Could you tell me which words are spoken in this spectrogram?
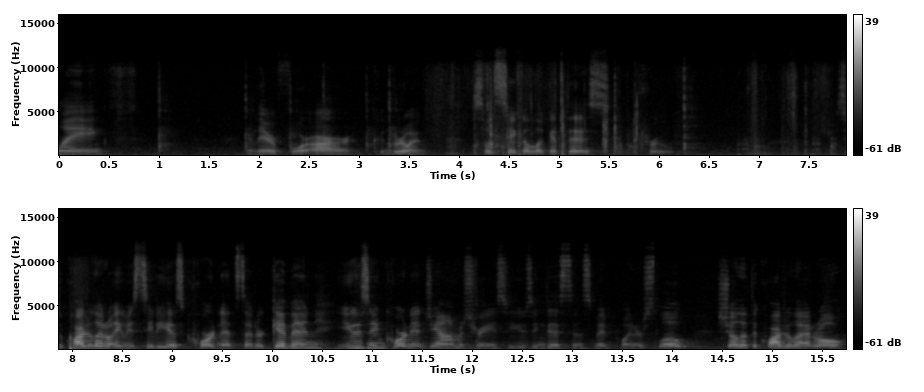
length and therefore are congruent. So let's take a look at this proof. So quadrilateral ABCD has coordinates that are given using coordinate geometry, so using distance, midpoint, or slope, show that the quadrilateral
